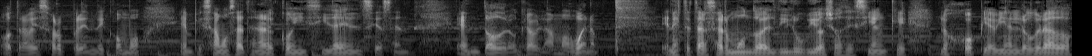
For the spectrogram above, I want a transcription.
Otra vez sorprende cómo empezamos a tener coincidencias en, en todo lo que hablamos. Bueno, en este tercer mundo del diluvio ellos decían que los Hopi habían logrado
